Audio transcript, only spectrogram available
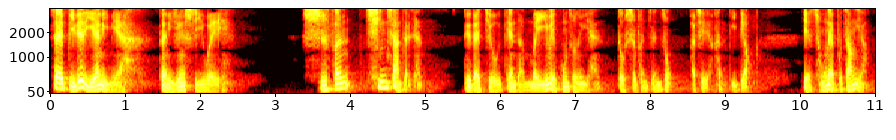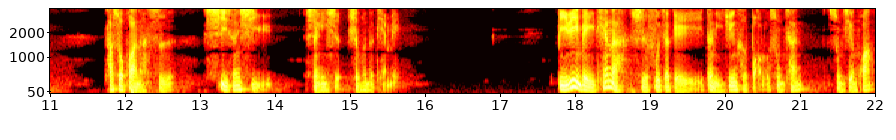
在比利的眼里面啊，邓丽君是一位十分亲善的人，对待酒店的每一位工作人员都十分尊重，而且很低调，也从来不张扬。他说话呢是细声细语，声音是十分的甜美。比利每天呢是负责给邓丽君和保罗送餐、送鲜花，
